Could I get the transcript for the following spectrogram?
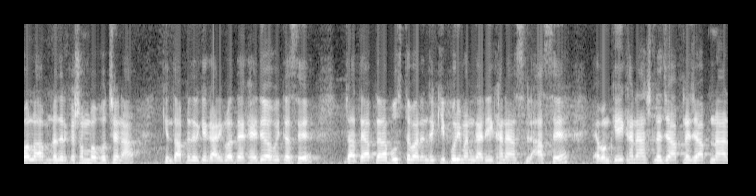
বলা আপনাদেরকে সম্ভব হচ্ছে না, কিন্তু আপনাদেরকে গাড়িগুলো দেখাই দেওয়া হইতেছে, যাতে আপনারা বুঝতে পারেন যে কী পরিমাণ গাড়ি এখানে আসলে আছে এবং কি এখানে আসলে যে আপনি যে আপনার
